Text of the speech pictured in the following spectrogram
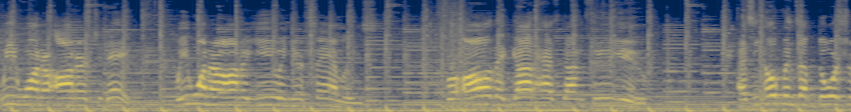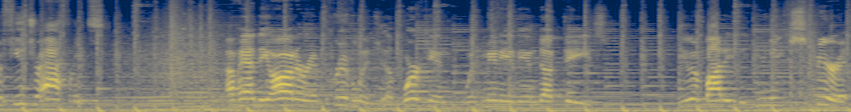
we want to honor today. We want to honor you and your families for all that God has done through you as He opens up doors for future athletes. I've had the honor and privilege of working with many of the inductees. You embody the unique spirit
